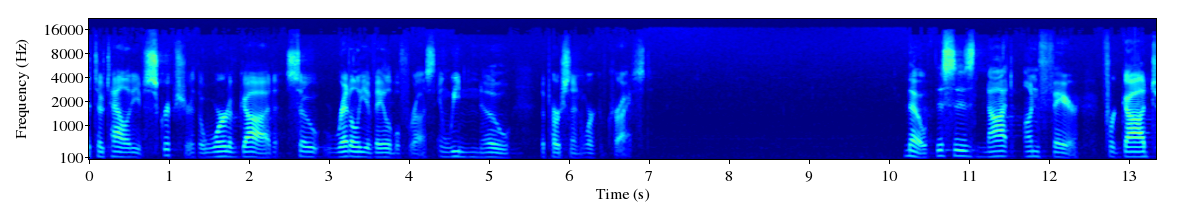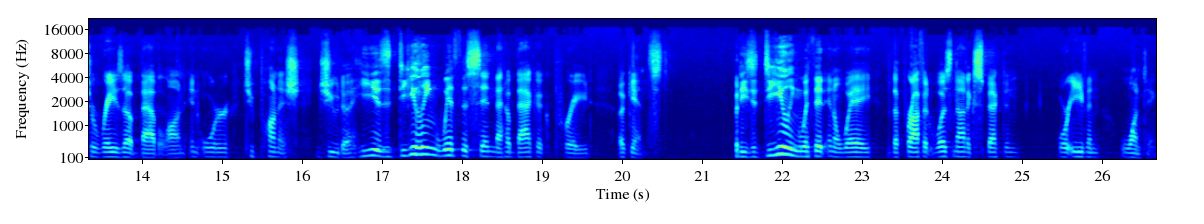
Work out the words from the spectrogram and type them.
the totality of Scripture, the Word of God, so readily available for us, and we know the person and work of Christ? No, this is not unfair for God to raise up Babylon in order to punish Judah. He is dealing with the sin that Habakkuk prayed against. But he's dealing with it in a way that the prophet was not expecting or even wanting.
